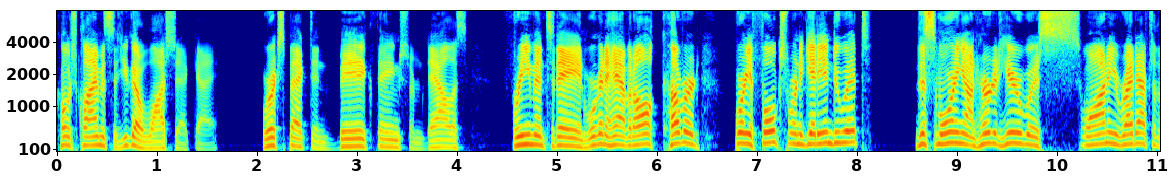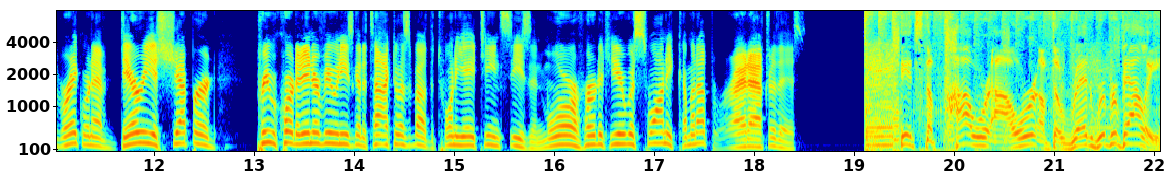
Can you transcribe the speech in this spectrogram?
Coach Klieman said, You got to watch that guy. We're expecting big things from Dallas Freeman today, and we're going to have it all covered for you folks. We're going to get into it this morning on Heard It Here with Swanee. Right after the break, we're going to have Darrius Shepherd pre-recorded interview, and he's going to talk to us about the 2018 season. More Heard It Here with Swanee coming up right after this. It's the power hour of the Red River Valley.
